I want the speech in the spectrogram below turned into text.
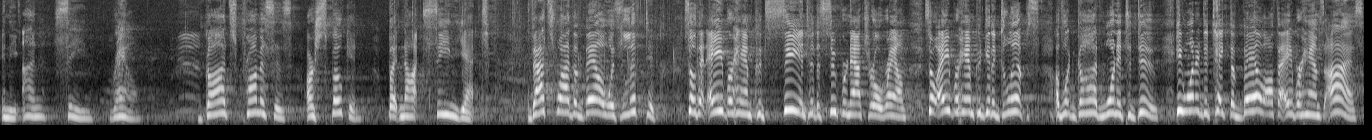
in the unseen realm. God's promises are spoken, but not seen yet. That's why the veil was lifted, so that Abraham could see into the supernatural realm, so Abraham could get a glimpse of what God wanted to do. He wanted to take the veil off of Abraham's eyes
